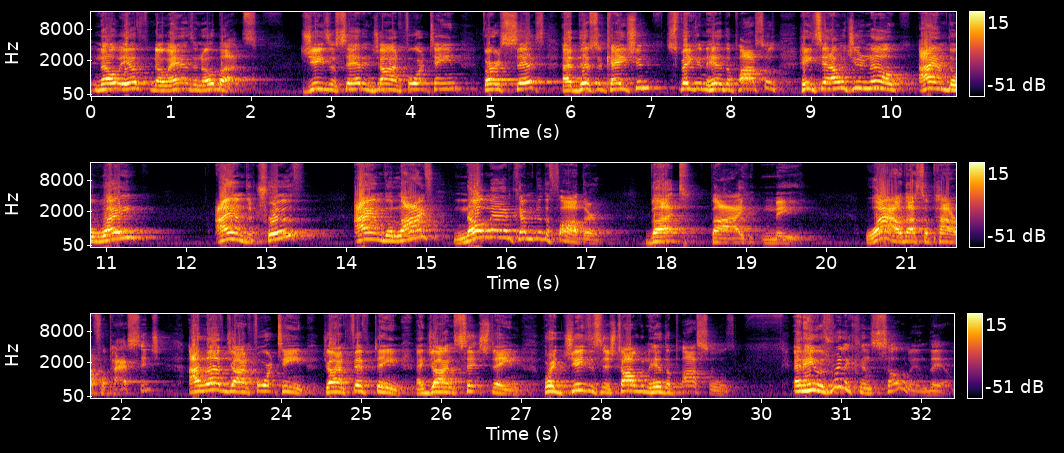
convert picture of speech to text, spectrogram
No if, no ands, and no buts. Jesus said in John 14, verse 6, at this occasion, speaking to his apostles, he said, I want you to know I am the way, I am the truth. I am the life. No man come to the Father but by me. Wow, that's a powerful passage. I love John 14, John 15, and John 16, where Jesus is talking to his apostles, and he was really consoling them.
